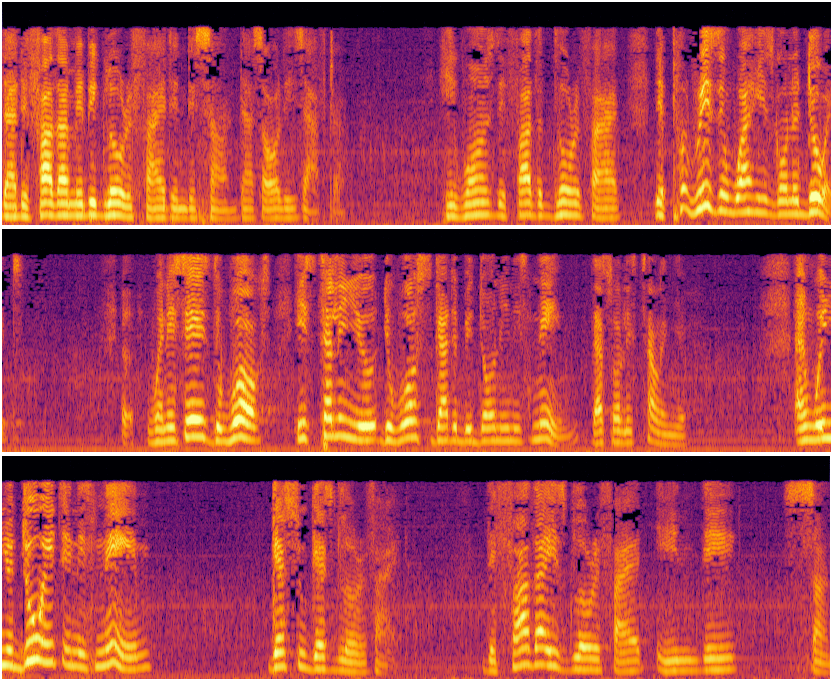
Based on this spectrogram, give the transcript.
That the Father may be glorified in the Son. That's all he's after. He wants the Father glorified. The reason why he's going to do it. When he says the works, he's telling you the works got to be done in his name. That's all he's telling you. And when you do it in his name, guess who gets glorified? The Father is glorified in the Son.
